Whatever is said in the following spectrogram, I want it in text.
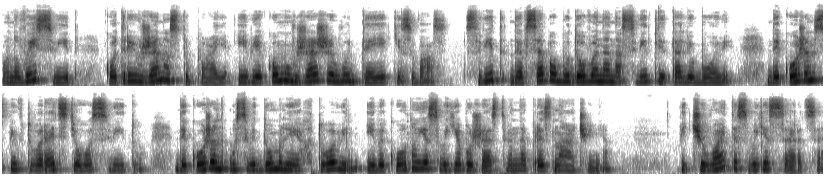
в новий світ, котрий вже наступає і в якому вже живуть деякі з вас. Світ, де все побудоване на світлі та любові, де кожен співтворець цього світу, де кожен усвідомлює, хто він і виконує своє божественне призначення. Відчувайте своє серце,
